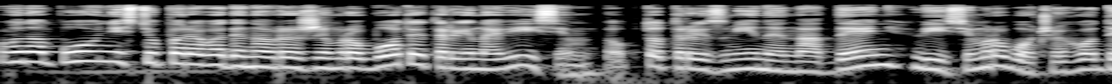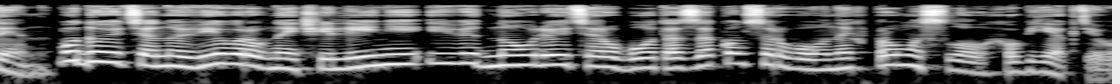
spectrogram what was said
Вона повністю переведена в режим роботи 3 на 8, тобто 3 зміни на день, 8 робочих годин. Будуються нові виробничі лінії і відновлюється робота законсервованих промислових об'єктів.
